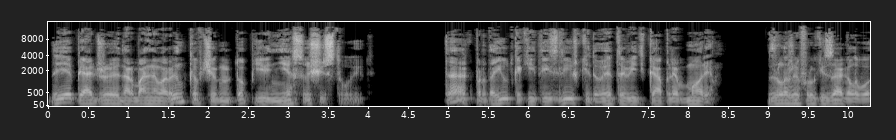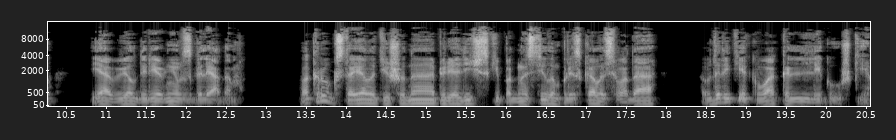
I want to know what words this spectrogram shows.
Да и опять же, нормального рынка в Чернотопье не существует. Так, продают какие-то излишки, но это ведь капля в море. Заложив руки за голову, я обвел деревню взглядом. Вокруг стояла тишина, периодически под настилом плескалась вода, вдалеке квакали лягушки.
